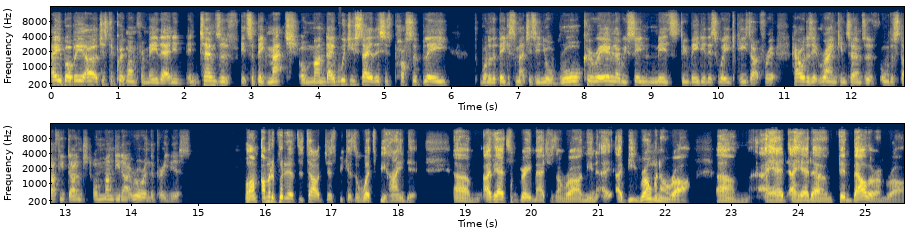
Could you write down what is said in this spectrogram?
Hey Bobby, uh, just a quick one from me then. In, in terms of it's a big match on Monday, would you say this is possibly one of the biggest matches in your Raw career? You know, we've seen Miz do media this week. He's up for it. How does it rank in terms of all the stuff you've done on Monday Night Raw in the previous? Well, I'm, I'm going to put it at the top just because of what's behind it. Um, I've had some great matches on Raw. I mean, I, I beat Roman on Raw. Um, I had I had um, Finn Balor on Raw.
